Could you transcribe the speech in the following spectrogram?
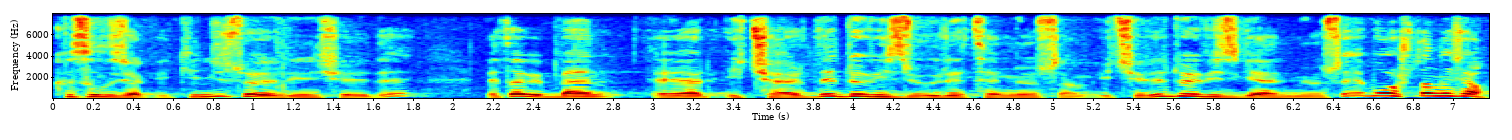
kısılacak. İkinci söylediğin şey de e tabii ben eğer içeride dövizi üretemiyorsam, içeri döviz gelmiyorsa e borçlanacağım.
